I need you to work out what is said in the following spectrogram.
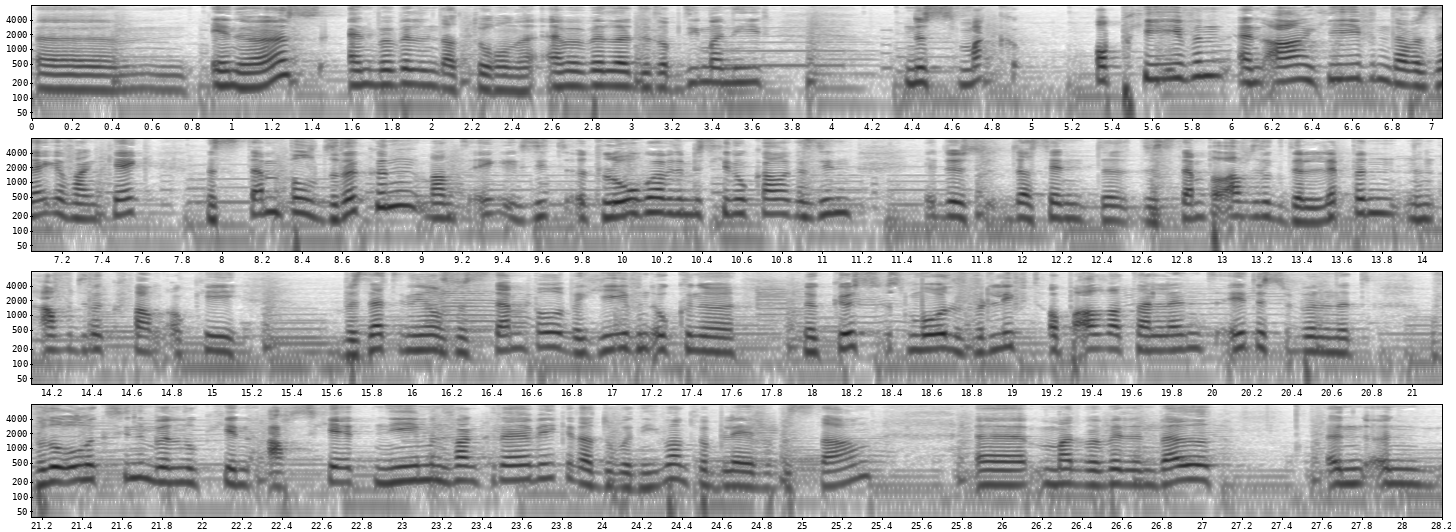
ehm, in huis en we willen dat tonen. En we willen er op die manier een smak opgeven en aangeven dat we zeggen van kijk, een stempel drukken, want je ziet het logo hebben we misschien ook al gezien, dus dat zijn de, de stempelafdruk, de lippen, een afdruk van oké, we zetten in onze stempel, we geven ook een, een kus, smoor verliefd op al dat talent. hè. Dus we willen het vrolijk zien, we willen ook geen afscheid nemen van Kruibeke. Dat doen we niet, want we blijven bestaan. Eh, maar we willen wel een, een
